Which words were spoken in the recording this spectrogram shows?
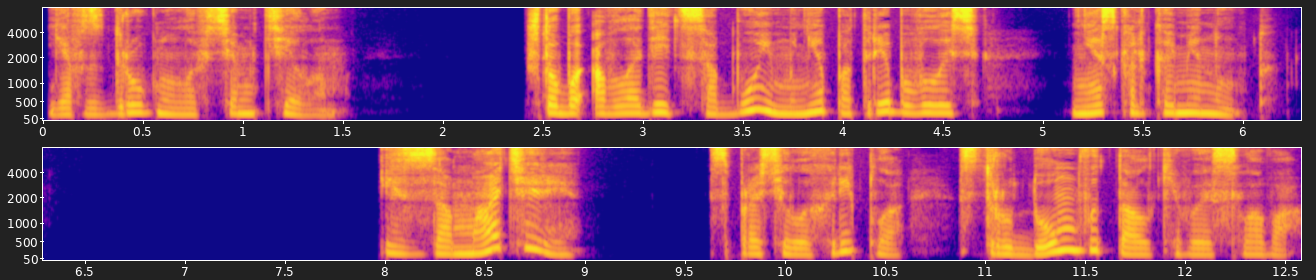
Я вздрогнула всем телом. Чтобы овладеть собой, мне потребовалось несколько минут. «Из-за матери?» — спросила хрипло, с трудом выталкивая слова.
